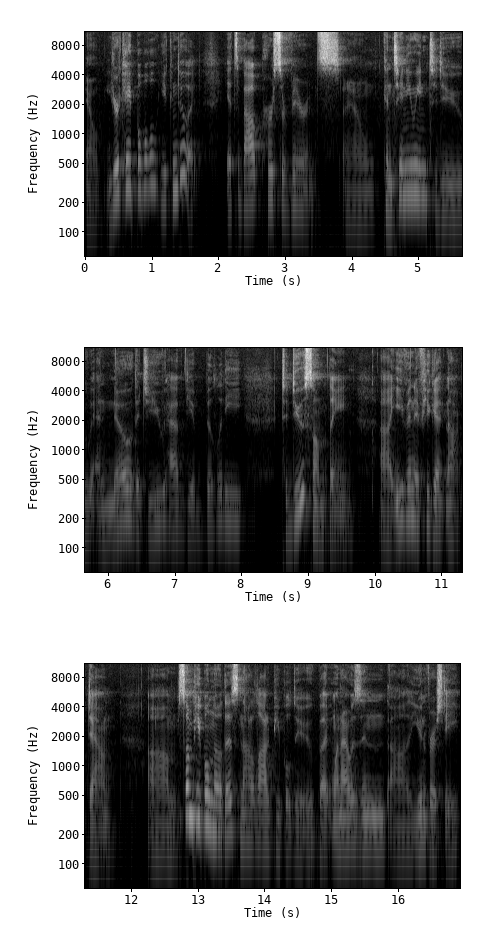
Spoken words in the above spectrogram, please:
you know, you're capable, you can do it. It's about perseverance, you know, continuing to do and know that you have the ability to do something, uh, even if you get knocked down. Um, some people know this, not a lot of people do, but when I was in uh, university,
